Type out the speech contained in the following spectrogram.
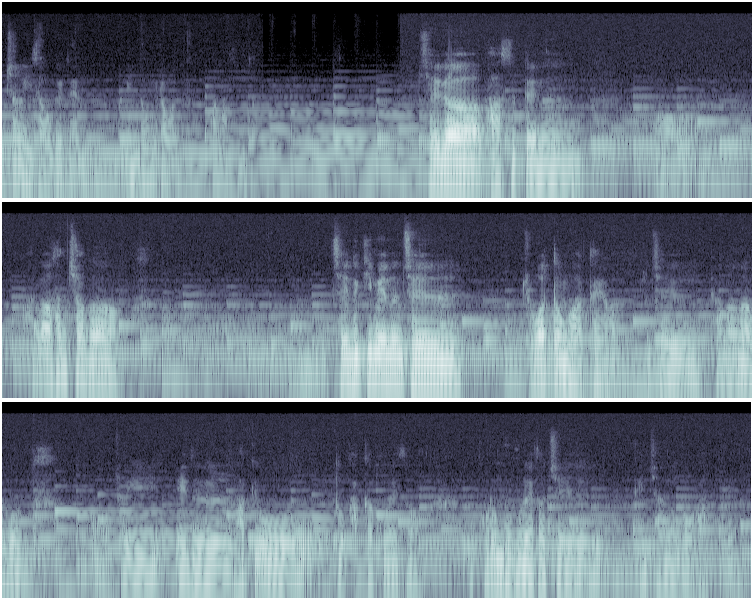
3차로 이사 오게 된 민동이라고 합니다. 반갑습니다. 제가 봤을 때는 어, 한라 3차가 제 느낌에는 제일 좋았던 것 같아요. 제일 편안하고 어, 저희 애들 학교도 가깝고 해서 뭐 그런 부분에서 제일 괜찮은 것 같고요.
